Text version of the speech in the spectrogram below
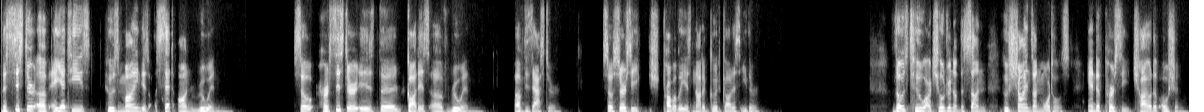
The sister of Aeetes, whose mind is set on ruin. So her sister is the goddess of ruin, of disaster. So Circe probably is not a good goddess either. Those two are children of the sun who shines on mortals, and of Perse, child of ocean.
